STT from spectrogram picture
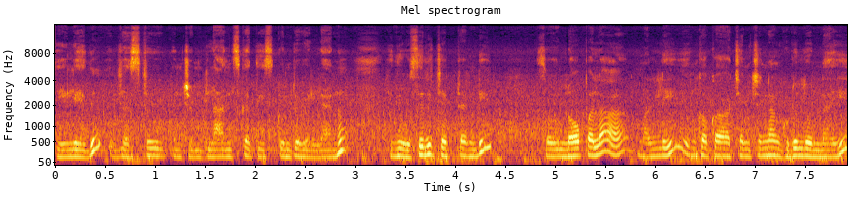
తీయలేదు. జస్ట్ కొంచెం గ్లాన్స్గా తీసుకుంటూ వెళ్ళాను. ఇది ఉసిరి చెట్టు అండి. సో లోపల మళ్ళీ ఇంకొక చిన్న చిన్న గుడులు ఉన్నాయి.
